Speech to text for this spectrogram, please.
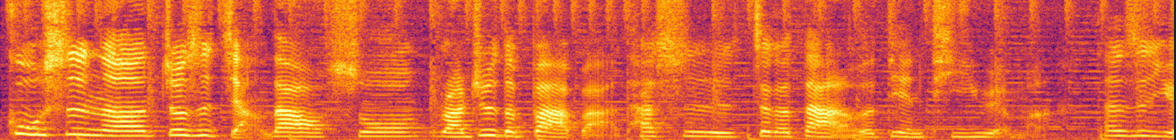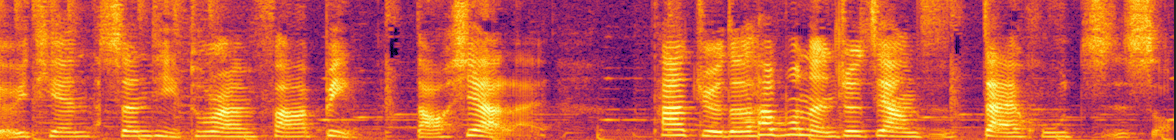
故事呢，就是讲到说 Raju 的爸爸他是这个大楼的电梯员嘛，但是有一天身体突然发病倒下来，他觉得他不能就这样子怠忽职守，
